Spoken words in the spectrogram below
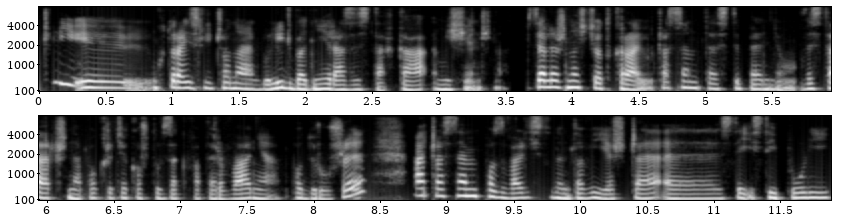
czyli y, która jest liczona jakby liczba dni razy stawka miesięczna. W zależności od kraju, czasem te stypendium wystarczy na pokrycie kosztów zakwaterowania, podróży, a czasem pozwolić studentowi jeszcze e, z tej, z tej puli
